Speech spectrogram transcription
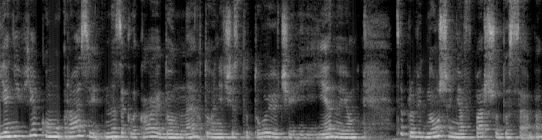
Я ні в якому разі не закликаю до нехтування чистотою чи гігієною. Це про відношення вперше до себе.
